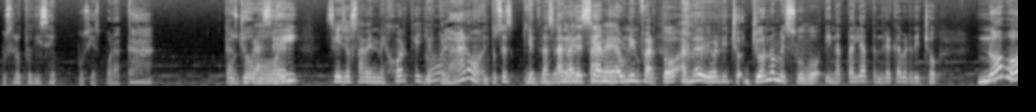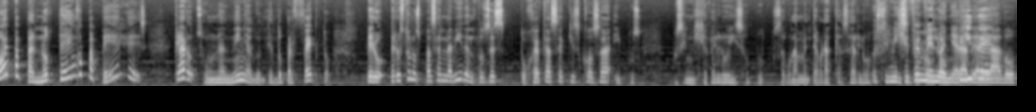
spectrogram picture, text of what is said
pues el otro dice, pues si es por acá, pues yo voy. Si ellos saben mejor que yo. claro, entonces mientras Ana decía, me da un infarto, Ana debió haber dicho, yo no me subo, y Natalia tendría que haber dicho, no voy, papá, no tengo papeles. Claro, son unas niñas, lo entiendo perfecto, pero, pero esto nos pasa en la vida, entonces tu jefe hace X cosa y pues pues si mi jefe lo hizo, pues, pues seguramente habrá que hacerlo. O si mi y jefe si tu compañera de al lado,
